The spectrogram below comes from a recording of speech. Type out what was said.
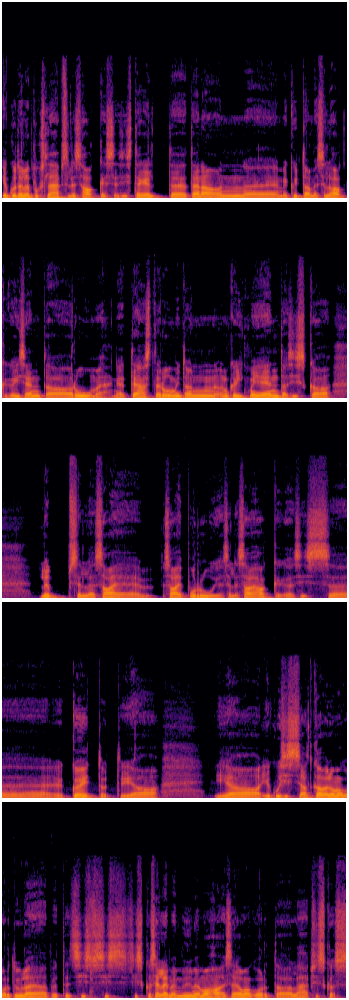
ja kui ta lõpuks läheb sellesse hakkesse, siis tegelikult äh, täna on, äh, me kütame selle hakkega iseenda ruume, nii et tehaste ruumid on, on kõik meie enda siis ka lõpp selle sae, saepuru ja selle saehakkega siis äh, köetud ja ja, ja kui siis sealt ka veel omakorda üle jääb, et, et siis, siis, siis ka selle me müüme maha ja see omakorda läheb siis kas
